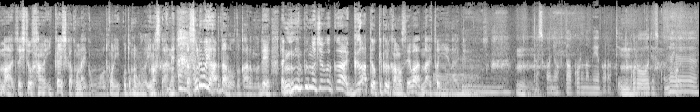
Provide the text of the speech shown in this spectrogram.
まあ、市長さん1回しか来ない子も男に男の子がいますからね、それはやるだろうとかあるので、2年分の重額がぐわって寄ってくる可能性はないとは言えないという、うん、確かにアフターコロナ銘柄っていうところですかね。うん。はい、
